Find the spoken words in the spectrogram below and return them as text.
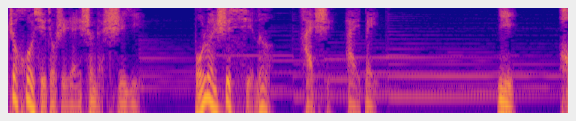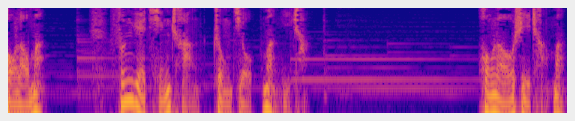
这或许就是人生的诗意，不论是喜乐还是哀悲。一，《红楼梦》。风月情场，终究梦一场。红楼是一场梦，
